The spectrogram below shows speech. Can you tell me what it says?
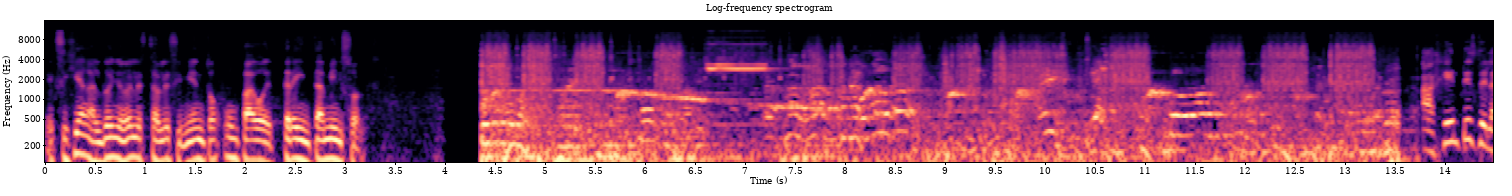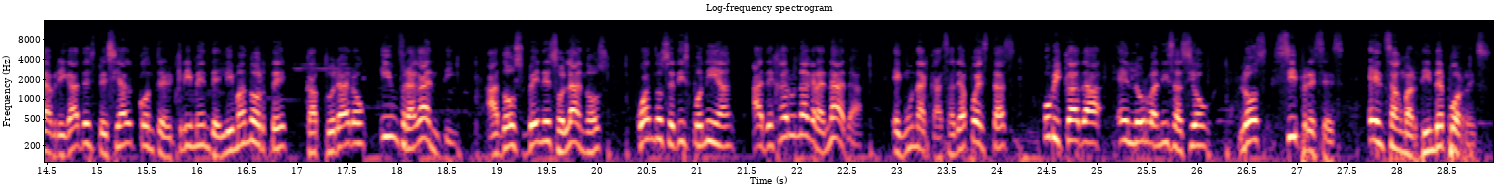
Exigían al dueño del establecimiento un pago de 30 mil soles. Agentes de la Brigada Especial contra el Crimen de Lima Norte capturaron infraganti a dos venezolanos cuando se disponían a dejar una granada en una casa de apuestas ubicada en la urbanización Los Cipreses, en San Martín de Porres.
